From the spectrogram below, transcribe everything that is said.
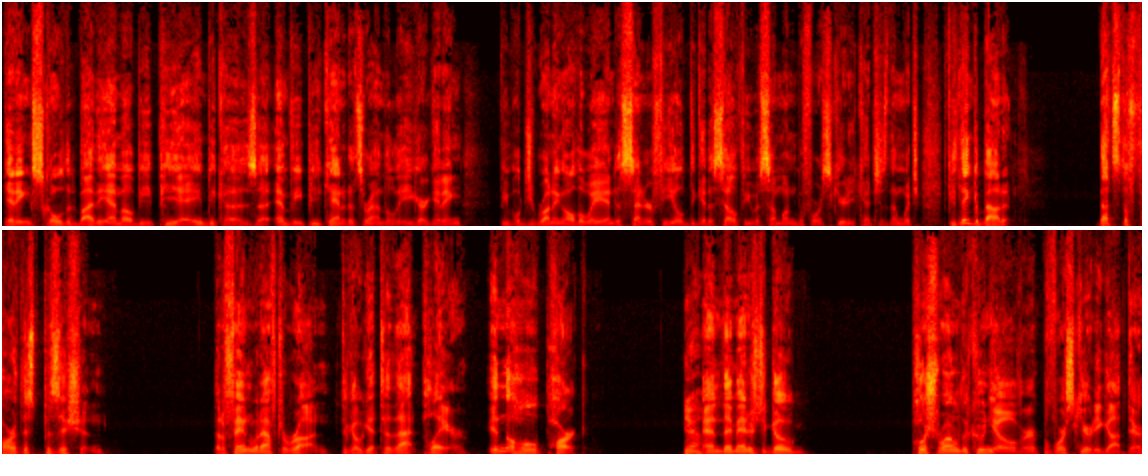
getting scolded by the MLBPA because uh, MVP candidates around the league are getting people running all the way into center field to get a selfie with someone before security catches them. Which, if you think about it, that's the farthest position that a fan would have to run to go get to that player in the whole park. Yeah. And they managed to go push Ronald Acuna over before security got there.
